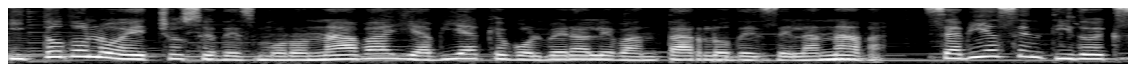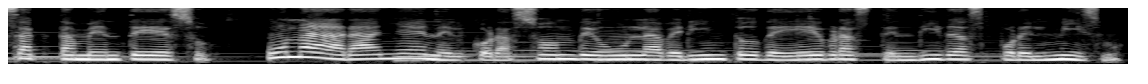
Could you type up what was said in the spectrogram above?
y todo lo hecho se desmoronaba y había que volver a levantarlo desde la nada. Se había sentido exactamente eso, una araña en el corazón de un laberinto de hebras tendidas por él mismo,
